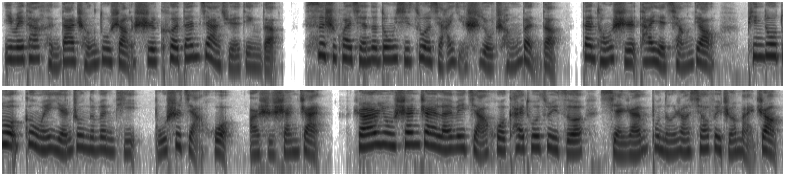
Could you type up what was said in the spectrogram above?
因为它很大程度上是客单价决定的。四十块钱的东西作假也是有成本的。但同时，他也强调，拼多多更为严重的问题不是假货，而是山寨。然而，用山寨来为假货开脱罪责，显然不能让消费者买账。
